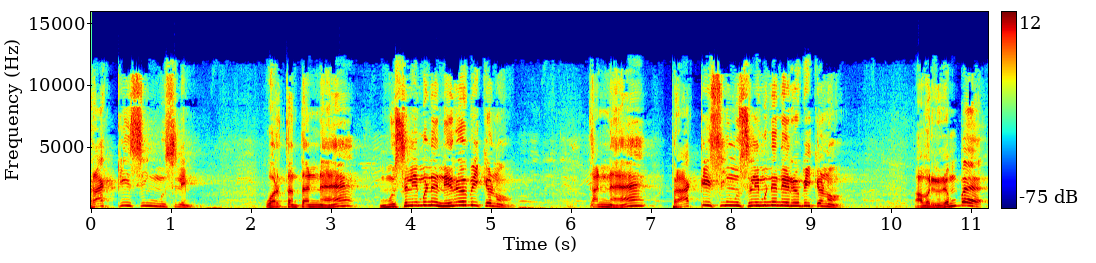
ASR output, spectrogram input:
Practising Muslim. ஒருத்தன் தன்னை முஸ்லீம்னு நிரூபிக்கணும். தன்னை பிராக்டிசிங் முஸ்லீம்னு நிரூபிக்கணும். அவர் ரொம்ப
